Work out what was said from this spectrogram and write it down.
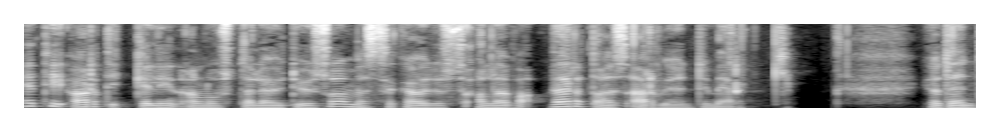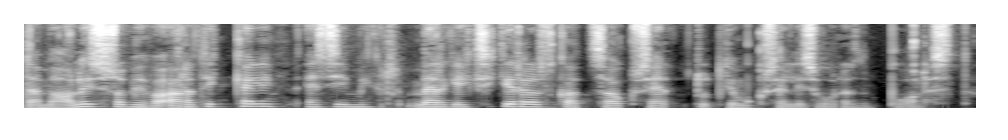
Heti artikkelin alusta löytyy Suomessa käytössä oleva vertaisarviointimerkki, joten tämä olisi sopiva artikkeli esimerkiksi kirjoituskatsaukseen tutkimuksellisuuden puolesta.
